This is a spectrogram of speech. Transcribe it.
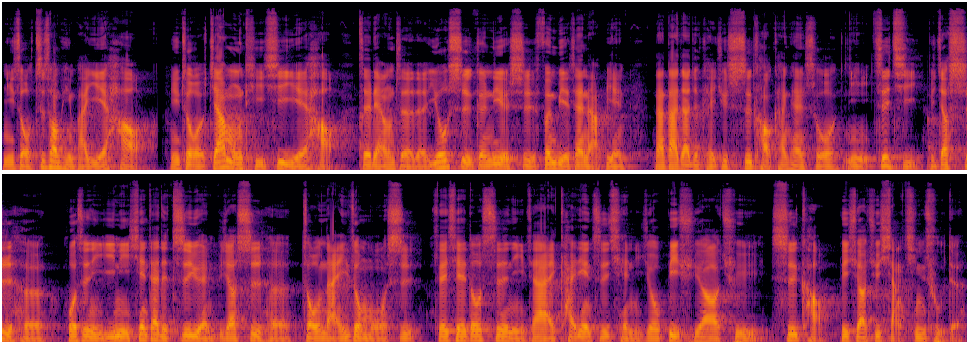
你走自创品牌也好，你走加盟体系也好，这两者的优势跟劣势分别在哪边？那大家就可以去思考看看，说你自己比较适合，或是你以你现在的资源比较适合走哪一种模式，这些都是你在开店之前你就必须要去思考，必须要去想清楚的。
